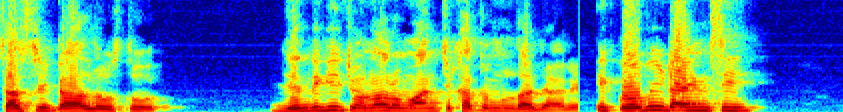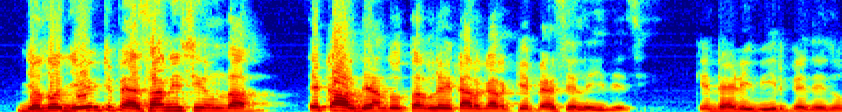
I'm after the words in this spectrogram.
ਸਤਿ ਸ੍ਰੀ ਅਕਾਲ ਦੋਸਤੋ। ਜ਼ਿੰਦਗੀ ਚੋਂ ਰੋਮਾਂਚ ਖਤਮ ਹੁੰਦਾ ਜਾ ਰਿਹਾ। ਇਹ ਕੋਵਿਡ ਟਾਈਮ ਸੀ, ਜਦੋਂ ਜੇਬ 'ਚ ਪੈਸਾ ਨਹੀਂ ਸੀ ਹੁੰਦਾ ਤੇ ਘਰਦਿਆਂ ਤੋਂ ਤਰਲੇ ਕਰ ਕਰਕੇ ਪੈਸੇ ਲਈਦੇ ਸੀ ਕਿ ਡੈਡੀ 20 ਰੁਪਏ ਦੇ ਦਿਓ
